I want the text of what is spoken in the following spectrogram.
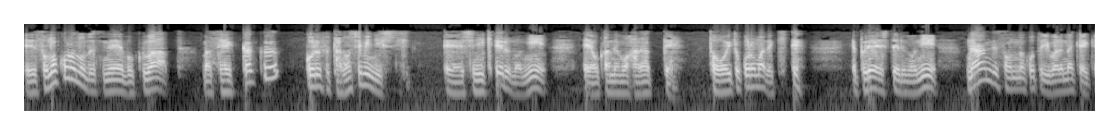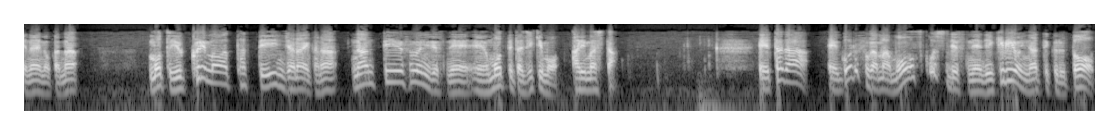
えその頃のですね、僕は、まあ、せっかくゴルフ楽しみにし,、えー、しに来てるのに、えー、お金も払って、遠いところまで来て、えプレイしてるのに、なんでそんなこと言われなきゃいけないのかな。もっとゆっくり回ったっていいんじゃないかな。なんていうふうにですね、えー、思ってた時期もありました。えー、ただ、えー、ゴルフがまあもう少しですね、できるようになってくると、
